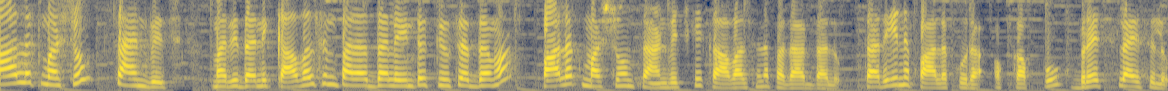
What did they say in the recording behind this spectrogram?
పాలక్ మష్రూమ్ శాండ్విచ్. మరి దానికి కావాల్సిన పదార్థాలు ఏంటో చూసేద్దామా? పాలక్ మష్రూమ్ శాండ్విచ్కి కావాల్సిన పదార్థాలు. తరిగిన పాలకూర ఒక కప్పు బ్రెడ్ స్లైసులు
